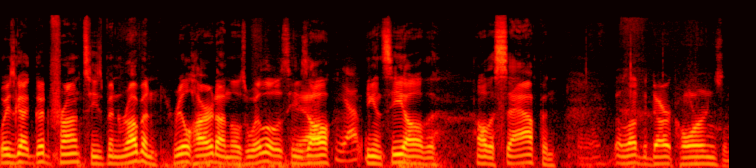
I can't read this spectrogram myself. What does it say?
Well, he's got good fronts. He's been rubbing real hard on those willows. He's Yeah. all, Yep. you can see all the, all the sap and, I love the dark horns and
